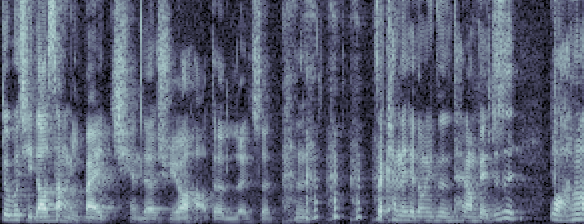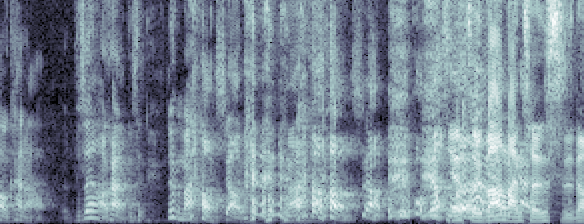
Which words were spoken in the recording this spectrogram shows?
对不起到上礼拜前的许耀好的人生，嗯，在看那些东西真的太浪费，就是。哇，很好看啊！不是很好看，不是，就蛮好笑的，蛮好笑的。我不要说，你的嘴巴蛮诚实的，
